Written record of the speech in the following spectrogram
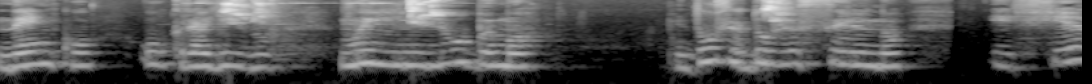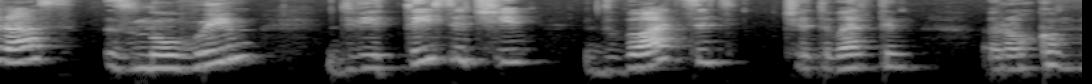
неньку Україну. Ми її любимо дуже-дуже сильно. І ще раз з новим 2024 роком.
